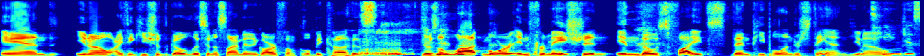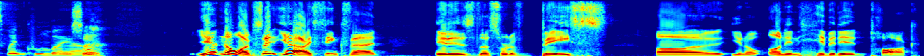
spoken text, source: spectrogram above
And you know, I think he should go listen to Simon and Garfunkel because there's a lot more information in those fights than people understand. You know, Teen just went kumbaya. so, yeah, no, I'm saying, yeah, I think that it is the sort of base, uh, you know, uninhibited talk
